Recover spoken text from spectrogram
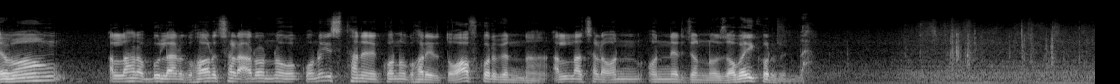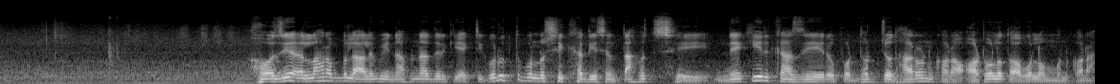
এবং আল্লাহ রাবুল্লাহর ঘর ছাড়া আর অন্য কোনো স্থানে, কোনো ঘরের তোয়াফ করবেন না। আল্লাহ ছাড়া অন্যের জন্য জবাই করবেন না। হজে আল্লাহ রব্বুল্লা আলমিন আপনাদেরকে একটি গুরুত্বপূর্ণ শিক্ষা দিয়েছেন, তা হচ্ছে নেকির কাজের ওপর ধৈর্য ধারণ করা, অটলতা অবলম্বন করা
